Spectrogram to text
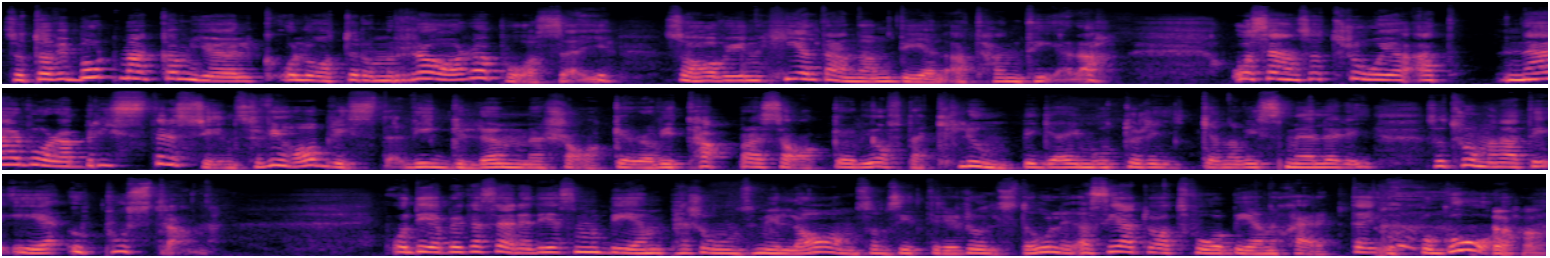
Så tar vi bort macka och mjölk och låter dem röra på sig så har vi en helt annan del att hantera. Och sen så tror jag att när våra brister syns, för vi har brister, vi glömmer saker och vi tappar saker och vi är ofta klumpiga i motoriken och vi smäller i, så tror man att det är uppfostran. Och det jag brukar säga det är som att be en person som är lam som sitter i rullstol. Jag ser att du har två ben, skärp dig, upp och gå.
